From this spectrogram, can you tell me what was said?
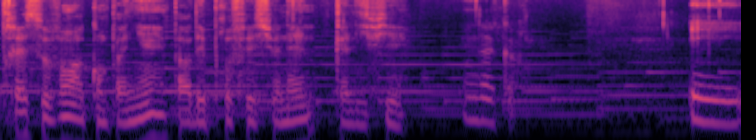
très souvent accompagner par des professionnels qualifiés. D'accord. Et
